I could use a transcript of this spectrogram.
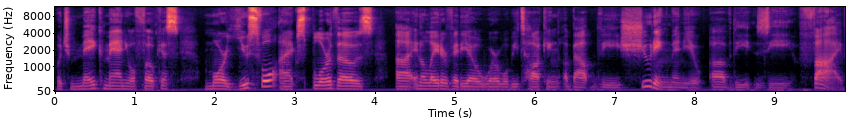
which make manual focus more useful. I explore those uh, in a later video where we'll be talking about the shooting menu of the Z5.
